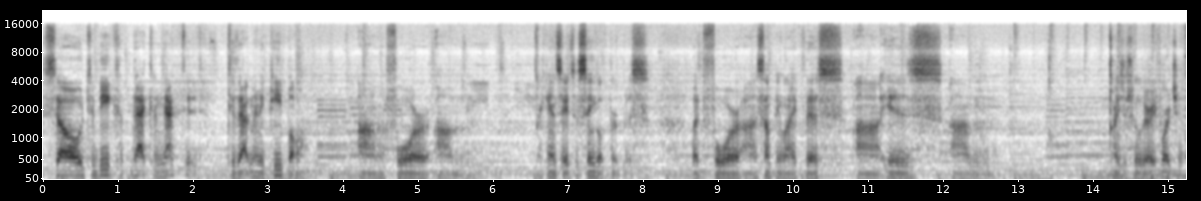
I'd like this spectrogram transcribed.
So to be co that connected to that many people uh, for, um, I can't say it's a single purpose, but for uh, something like this uh, is, um, I just feel very fortunate.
